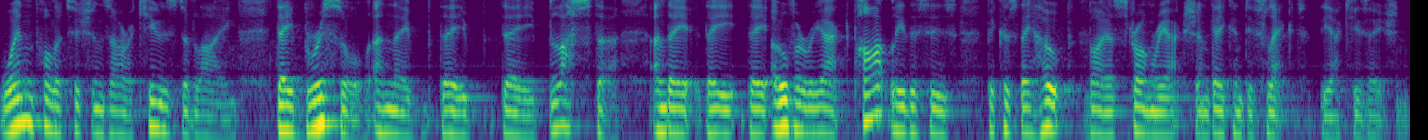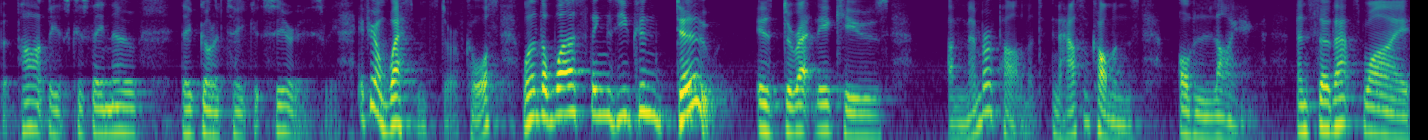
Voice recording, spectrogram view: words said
when politicians are accused of lying, they bristle and they, they, they bluster and they, they, they overreact. Partly this is because they hope by a strong reaction they can deflect the accusation, but partly it's because they know they've got to take it seriously. If you're in Westminster, of course, one of the worst things you can do is directly accuse a member of parliament in the House of Commons of lying. And so that's why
